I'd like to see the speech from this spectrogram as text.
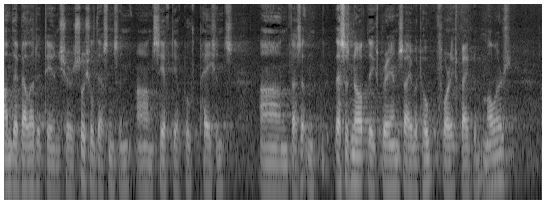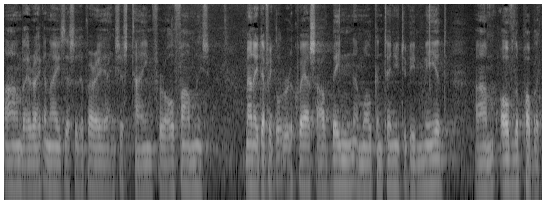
and the ability to ensure social distancing and safety of both patients and visiting. This is not the experience I would hope for expectant mothers, and I recognise this is a very anxious time for all families. Many difficult requests have been and will continue to be made um, of the public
